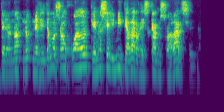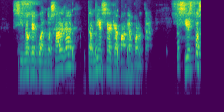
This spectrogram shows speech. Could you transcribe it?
pero no, no, necesitamos a un jugador que no se limite a dar descanso al Arsenal, sino que cuando salga también sea capaz de aportar. Si estos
